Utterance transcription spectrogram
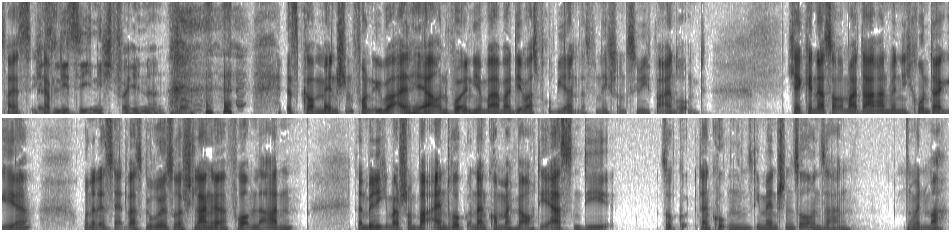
Das heißt, ich habe ließ sich nicht verhindern. es kommen Menschen von überall her und wollen hier mal bei dir was probieren. Das finde ich schon ziemlich beeindruckend. Ich erkenne das auch immer daran, wenn ich runtergehe und dann ist eine etwas größere Schlange vor dem Laden. Dann bin ich immer schon beeindruckt und dann kommen manchmal auch die ersten, die so, dann gucken die Menschen so und sagen: Moment mal,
